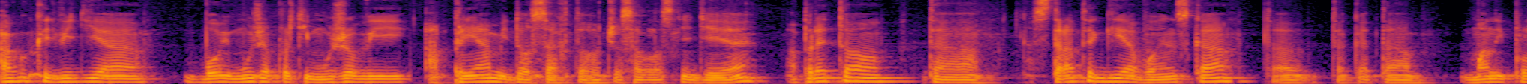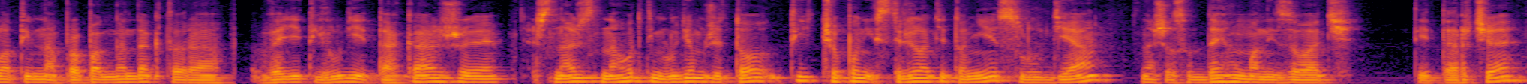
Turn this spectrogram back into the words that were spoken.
ako keď vidia boj muža proti mužovi a priamy dosah toho, čo sa vlastne deje. A preto tá stratégia vojenská, tá, taká tá manipulatívna propaganda, ktorá vedie tých ľudí je taká, že snaží sa nahovoriť tým ľuďom, že to, tí, čo po nich strieľate, to nie sú ľudia, snažia sa dehumanizovať tie terče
